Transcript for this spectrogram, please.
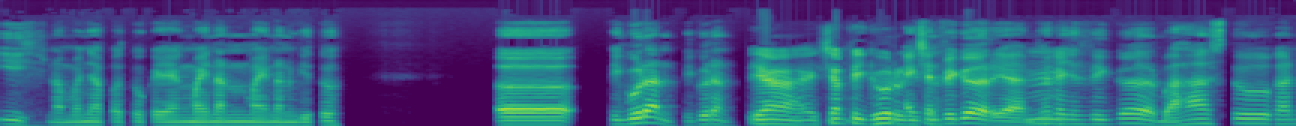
Ih, namanya apa tuh kayak yang mainan-mainan gitu. Eh figuran, figuran, ya action figure action gitu. figure ya, misalnya Hmm. action figure, bahas tuh kan.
